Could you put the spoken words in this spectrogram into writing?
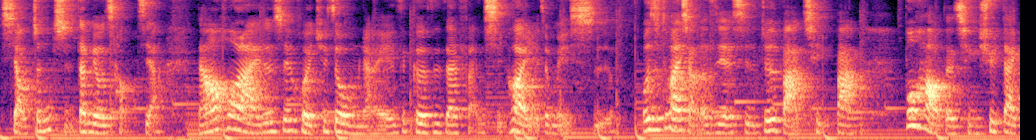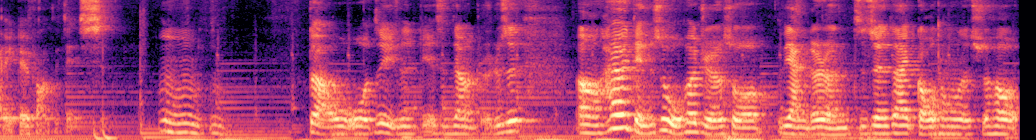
小争执，但没有吵架。然后后来就是回去之后，我们两个也是各自在反省，后来也就没事了。我只突然想到这件事，就是把情把不好的情绪带给对方这件事。嗯嗯嗯，对啊，我我自己是也是这样觉得，就是。嗯，还有一点就是，我会觉得说，两个人之间在沟通的时候，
